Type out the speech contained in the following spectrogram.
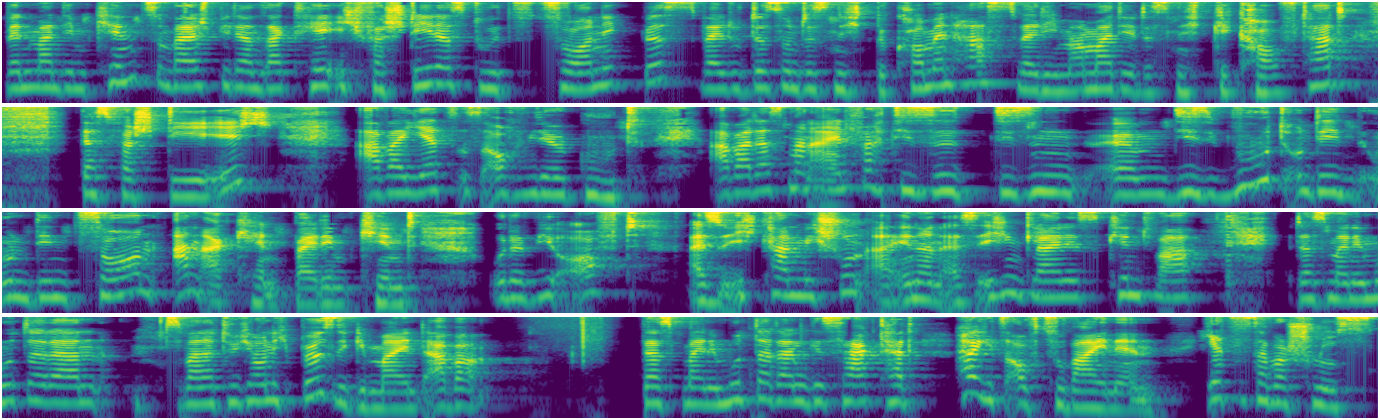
wenn man dem Kind zum Beispiel dann sagt, hey, ich verstehe, dass du jetzt zornig bist, weil du das und das nicht bekommen hast, weil die Mama dir das nicht gekauft hat, das verstehe ich, aber jetzt ist auch wieder gut. Aber dass man einfach diese, diesen, ähm, diese Wut und den, und den Zorn anerkennt bei dem Kind. Oder wie oft, also ich kann mich schon erinnern, als ich ein kleines Kind war, dass meine Mutter dann, das war natürlich auch nicht böse gemeint, aber dass meine Mutter dann gesagt hat, hör jetzt auf zu weinen, jetzt ist aber Schluss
